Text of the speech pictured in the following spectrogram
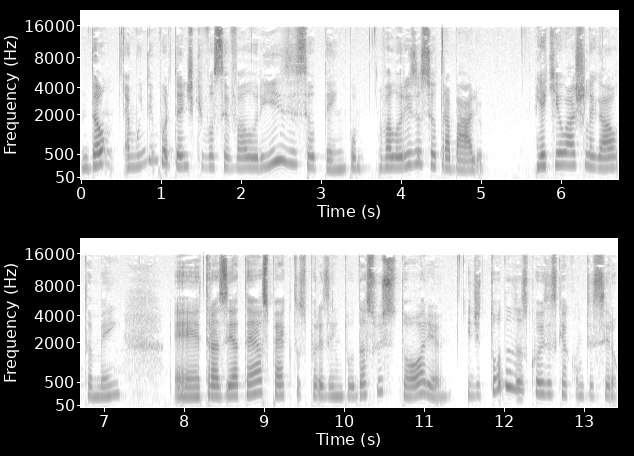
Então, é muito importante que você valorize seu tempo, valorize o seu trabalho. E aqui eu acho legal também é, trazer até aspectos, por exemplo, da sua história e de todas as coisas que aconteceram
